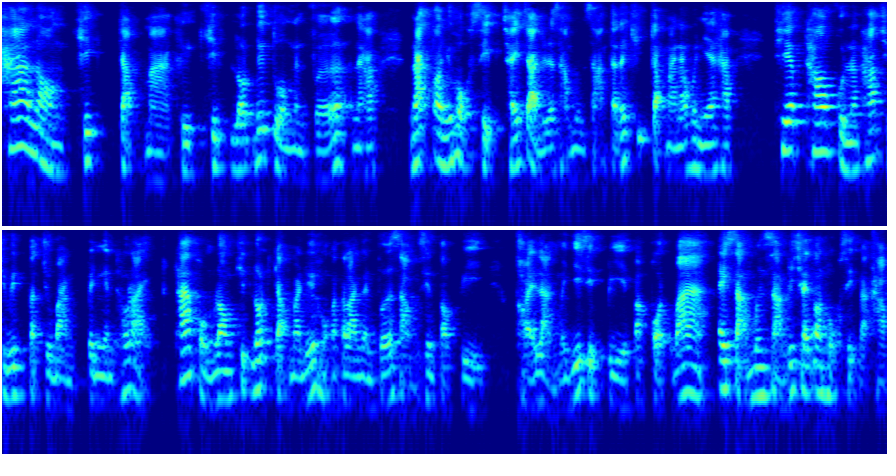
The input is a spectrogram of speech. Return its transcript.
ถ้าลองคิดกลับมาคือคิดลดด้วยตัวเงินเฟ้อนะครับณตอนอายุ60 ใช้จ่ายเดือนละสามหมื่นสามแต่ถ้าคิดกลับมานะวันนี้ครับ เทียบเท่าคุณภาพชีวิตปัจจุบันเป็นเงินเท่าไหร่ ถ้าผมลองคิดลดกลับมาด้วยของอัตราเงินเฟ้อสามเปอร์เซ็นต์ต่อปี ถอยหลังมา 20 ปี ปรากฏว่าไอ้สามหมื่นสามที่ใช้ตอน 60อะครับ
